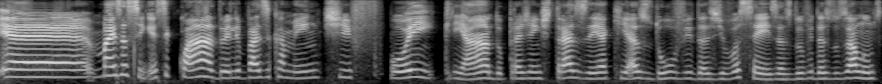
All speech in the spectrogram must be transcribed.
É, mas assim, esse quadro, ele basicamente foi criado para a gente trazer aqui as dúvidas de vocês, as dúvidas dos alunos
